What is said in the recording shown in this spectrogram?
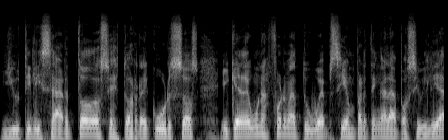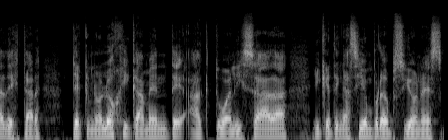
y utilizar todos estos recursos y que de alguna forma tu web siempre tenga la posibilidad de estar tecnológicamente actualizada y que tenga siempre opciones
